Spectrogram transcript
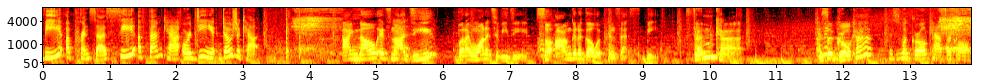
B, a princess, C, a femme cat, or D, Doja cat. I know it's not D, but I want it to be D. So I'm gonna go with Princess B. Femcat. It's a girl cat? This is what girl cats are called.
